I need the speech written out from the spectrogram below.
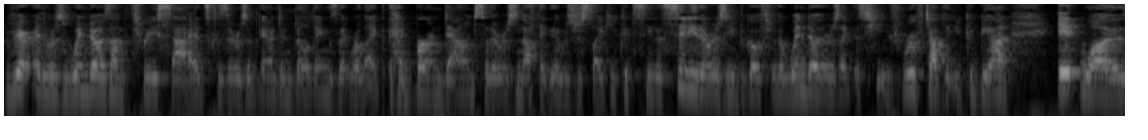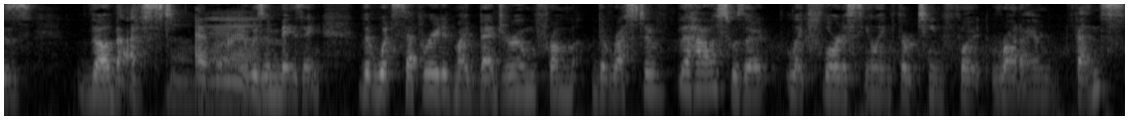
very, there was windows on three sides because there was abandoned buildings that were like had burned down. So there was nothing. It was just like you could see the city. There was you'd go through the window. There was like this huge rooftop that you could be on. It was the best oh, ever. It was amazing. That what separated my bedroom from the rest of the house was a like floor to ceiling 13 foot wrought iron fence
